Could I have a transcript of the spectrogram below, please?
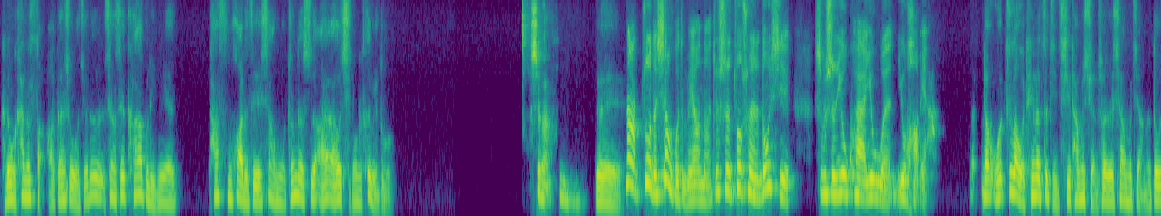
可能我看的少啊，但是我觉得像 C Club 里面，它孵化的这些项目真的是 IL 启动的特别多。是吧？嗯，对，那做的效果怎么样呢？就是做出来的东西是不是又快又稳又好呀？那我知道我听了这几期他们选出来的项目讲的都，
